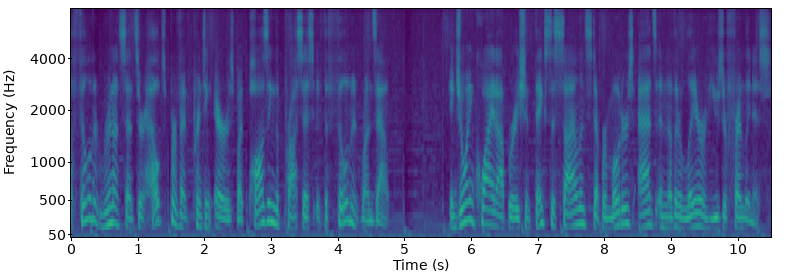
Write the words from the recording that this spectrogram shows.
a filament runout sensor helps prevent printing errors by pausing the process if the filament runs out. Enjoying quiet operation thanks to silent stepper motors adds another layer of user friendliness.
